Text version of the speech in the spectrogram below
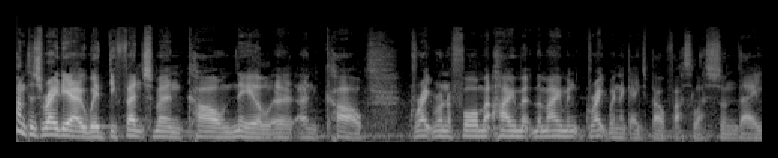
Panthers Radio with defenceman Carl Neill. Uh, and Carl, great run of form at home at the moment. Great win against Belfast last Sunday.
